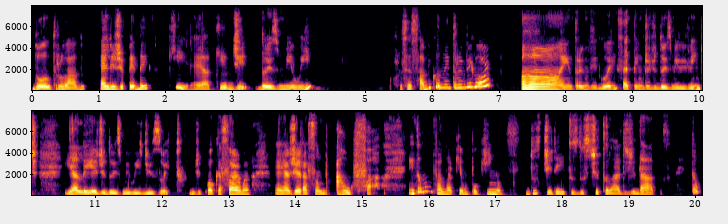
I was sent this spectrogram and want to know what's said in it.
do outro lado, LGPD, que é aqui de 2000 e... Você sabe quando entrou em vigor? Ah, entrou em vigor em setembro de 2020 e a lei é de 2018. De qualquer forma, é a geração alfa. Então vamos falar aqui um pouquinho dos direitos dos titulares de dados. Então,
